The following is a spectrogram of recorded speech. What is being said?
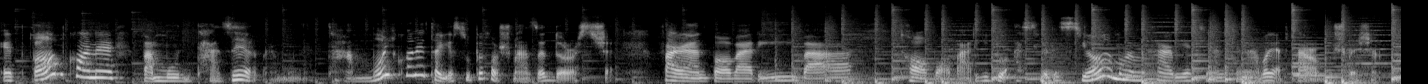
ادغام کنه و منتظر بمونه. تحمل کنه تا یه سوپ خوشمزه درست شه. فرند باوری و تا باوری دو اصل بسیار مهم تربیتی که نباید فراموش بشن.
